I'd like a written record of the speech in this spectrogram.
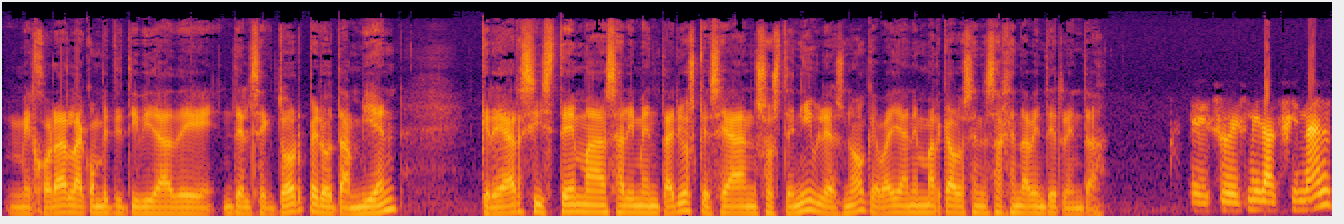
mejorar la competitividad del sector pero también crear sistemas alimentarios que sean sostenibles, ¿no? Que vayan enmarcados en esa Agenda 2030. Eso es, mira, al final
